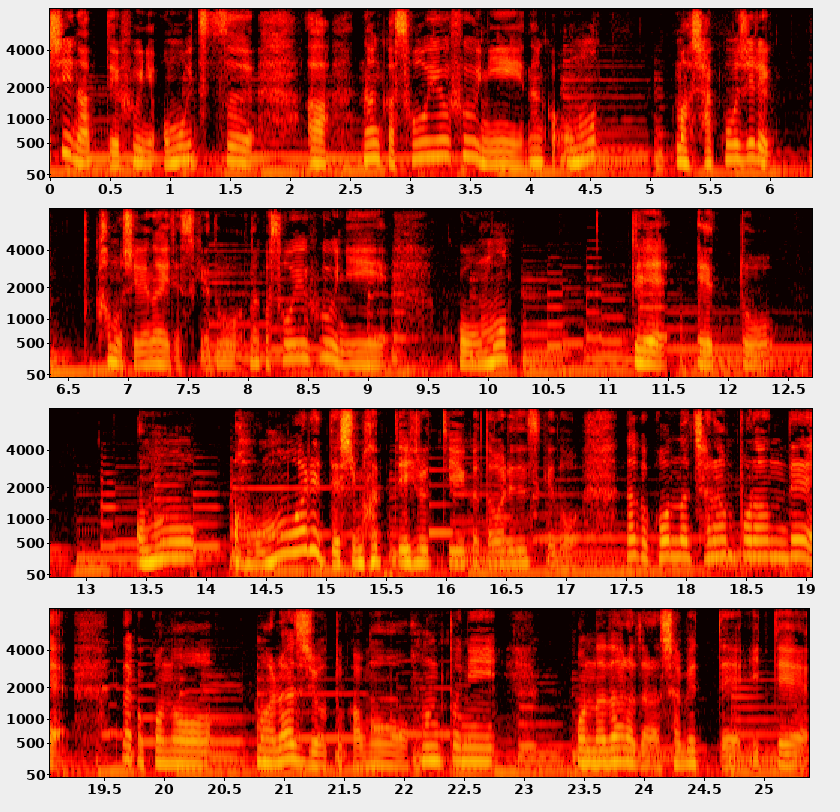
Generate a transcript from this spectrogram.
しいなっていう風に思いつつあなんかそういう風になんか思っまあ社交辞令かもしれないですけどなんかそういう風にこう思ってえっと思思われてしまっているっていう言い方はあれですけどなんかこんなチャランポランでなんかこの、まあ、ラジオとかも本当にこんなダラダラ喋っていて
